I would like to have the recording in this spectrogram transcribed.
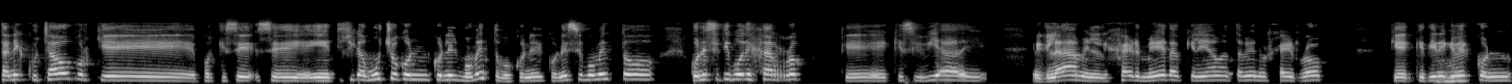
tan escuchado porque, porque se, identifica mucho con, el momento, pues, con, con ese momento, con ese tipo de hard rock que, se vivía de el glam, el hair metal que le llaman también, el hard rock, que, tiene que ver con,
